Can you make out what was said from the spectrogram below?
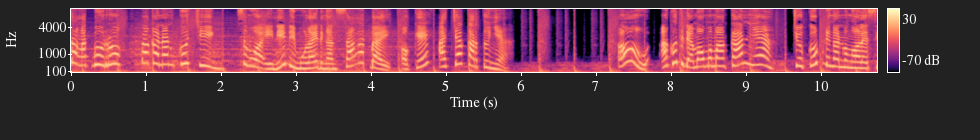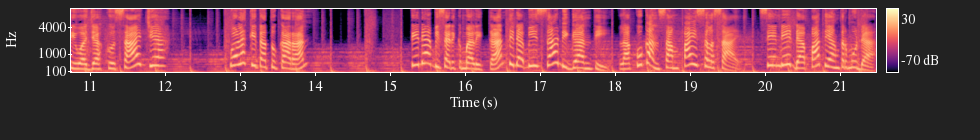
sangat buruk. Makanan kucing. Semua ini dimulai dengan sangat baik, oke? Acak kartunya. Oh, aku tidak mau memakannya. Cukup dengan mengolesi wajahku saja. Boleh kita tukaran? Tidak bisa dikembalikan, tidak bisa diganti. Lakukan sampai selesai. Cindy dapat yang termudah,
